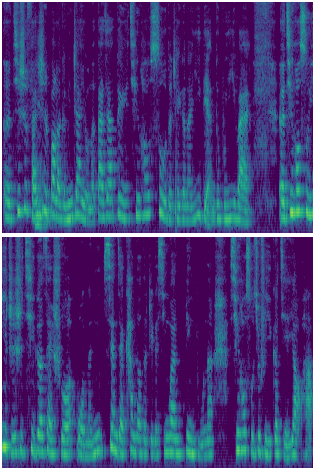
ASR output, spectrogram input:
呃，其实凡是报了革命战友呢，大家对于青蒿素的这个呢，一点都不意外。呃，青蒿素一直是七哥在说，我们现在看到的这个新冠病毒呢，青蒿素就是一个解药哈。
